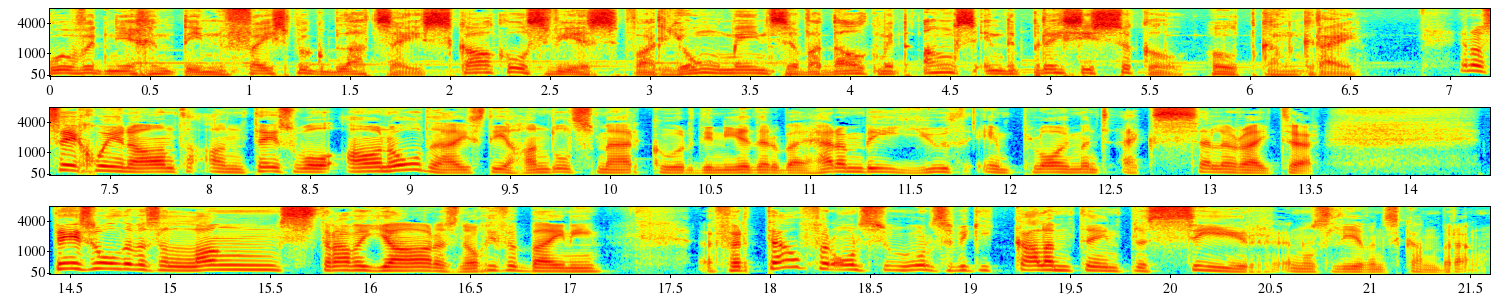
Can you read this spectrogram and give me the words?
COVID-19 Facebook bladsy skakels wees waar jong mense wat dalk met angs en depressie sukkel, hulp kan kry. En ons sê goeienaand aan Teswell Arnold, hy is die handelsmerk koördineerder by Harambee Youth Employment Accelerator. Teswell, dit was 'n lang, strawwe jaar, is nog nie verby nie. Vertel vir ons hoe ons 'n bietjie kalmte en plesier in ons lewens kan bring.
